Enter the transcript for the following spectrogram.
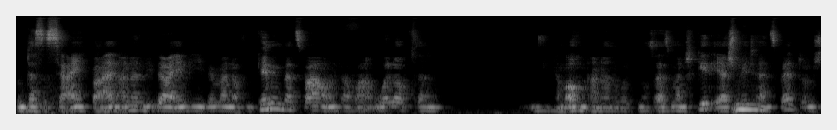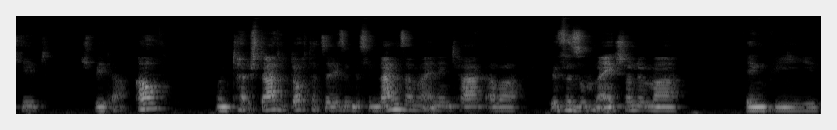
und das ist ja eigentlich bei allen anderen, die da irgendwie, wenn man auf dem Campingplatz war und da war Urlaub, dann die haben auch einen anderen Rhythmus. Also man geht eher später Mhm. ins Bett und steht später auf und ta- startet doch tatsächlich so ein bisschen langsamer in den Tag, aber wir versuchen eigentlich schon immer irgendwie,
